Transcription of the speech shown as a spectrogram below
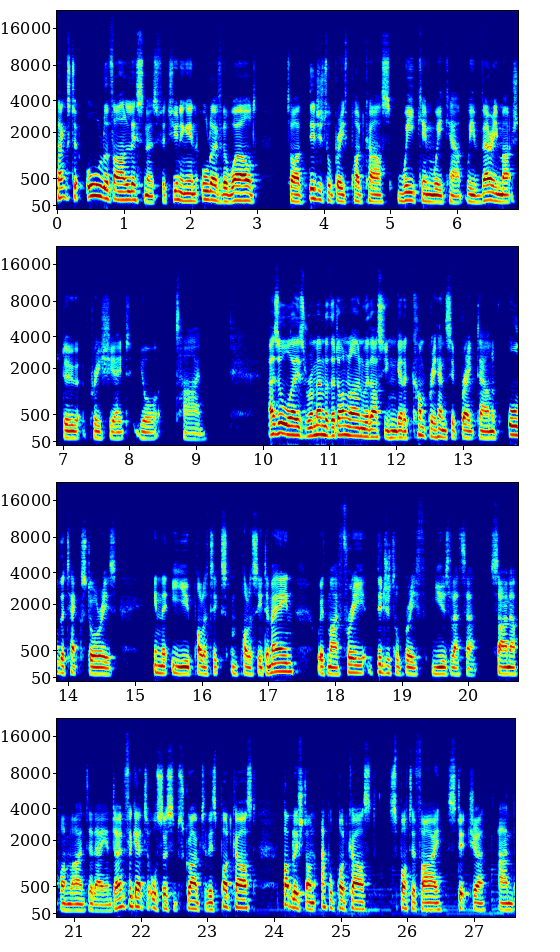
Thanks to all of our listeners for tuning in all over the world to our Digital Brief podcast week in, week out. We very much do appreciate your time. As always, remember that online with us you can get a comprehensive breakdown of all the tech stories in the EU politics and policy domain with my free digital brief newsletter. Sign up online today. And don't forget to also subscribe to this podcast, published on Apple Podcast, Spotify, Stitcher, and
